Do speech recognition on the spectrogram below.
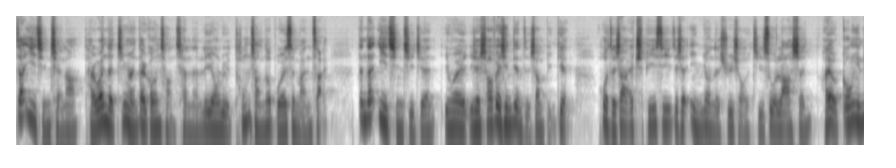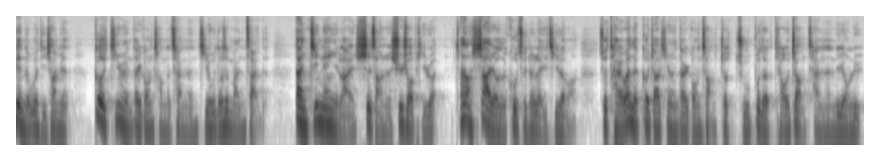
在疫情前啊，台湾的晶圆代工厂产能利用率通常都不会是满载，但在疫情期间，因为一些消费性电子像笔电或者像 HPC 这些应用的需求急速拉升，还有供应链的问题上面，各晶圆代工厂的产能几乎都是满载的。但今年以来，市场的需求疲软，加上下游的库存就累积了嘛，所以台湾的各家晶圆代工厂就逐步的调降产能利用率。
